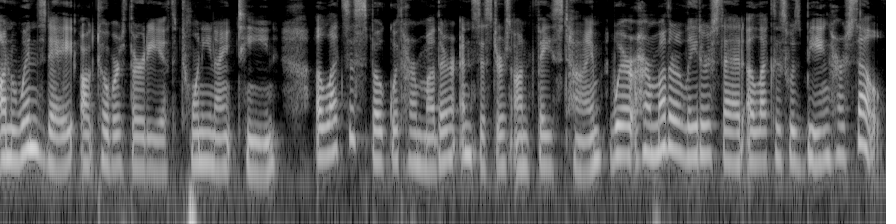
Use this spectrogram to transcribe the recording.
On Wednesday, October 30th, 2019, Alexis spoke with her mother and sisters on FaceTime, where her mother later said Alexis was being herself.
